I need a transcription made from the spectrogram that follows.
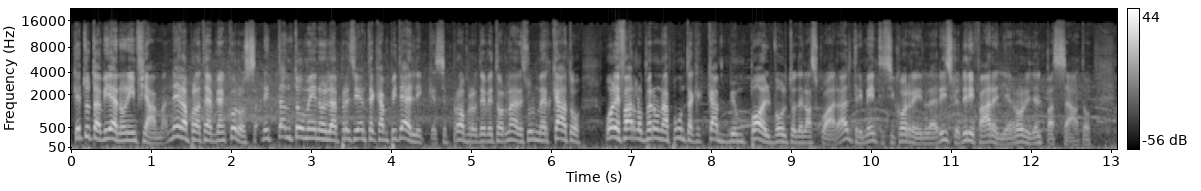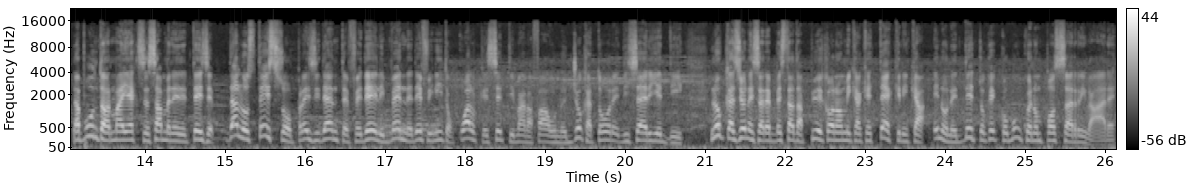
che tuttavia non infiamma né la platea biancorossa né tantomeno il presidente Campitelli, che se proprio deve tornare sul mercato vuole farlo per una punta che cambi un po' il volto della squadra, altrimenti si corre il rischio di rifare gli errori del passato. La punta ormai ex San Benedettese dallo stesso presidente Fedeli venne definito qualche settimana fa un giocatore di Serie D. L'occasione sarebbe stata più economica che tecnica e non è detto che comunque non possa arrivare,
